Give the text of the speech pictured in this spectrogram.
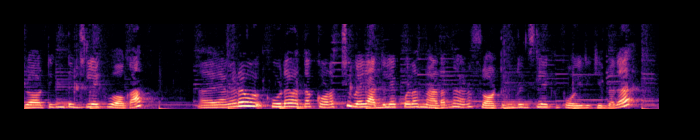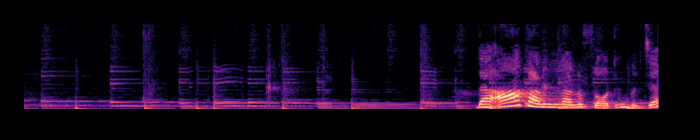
ഫ്ലോട്ടിംഗ് ബ്രിഡ്ജിലേക്ക് പോകാം. ഞങ്ങളുടെ കൂടെ വന്ന കുറച്ച് പേര് അതിലേക്കൂടെ നടന്നാണ് ഫ്ലോട്ടിംഗ് ബ്രിഡ്ജിലേക്ക് പോയിരിക്കുന്നത്. ആ കാണുന്നതാണ് ഫ്ലോട്ടിംഗ് ബ്രിഡ്ജ്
